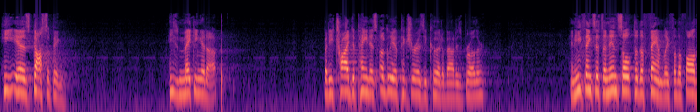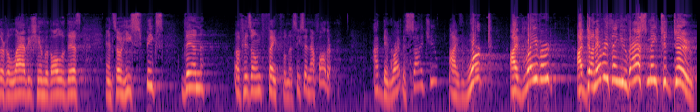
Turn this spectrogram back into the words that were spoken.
He is gossiping. He's making it up. But he tried to paint as ugly a picture as he could about his brother. And he thinks it's an insult to the family for the father to lavish him with all of this. And so he speaks then of his own faithfulness. He said, Now, Father, I've been right beside you. I've worked. I've labored. I've done everything you've asked me to do.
